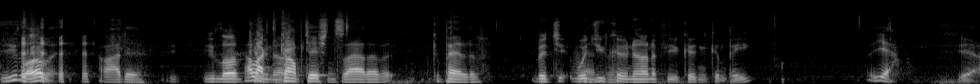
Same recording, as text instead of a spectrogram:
You love it. Oh, I do. You love. I like coon the competition side of it, competitive. But you, would you and, uh, coon hunt if you couldn't compete? Yeah, Yeah.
